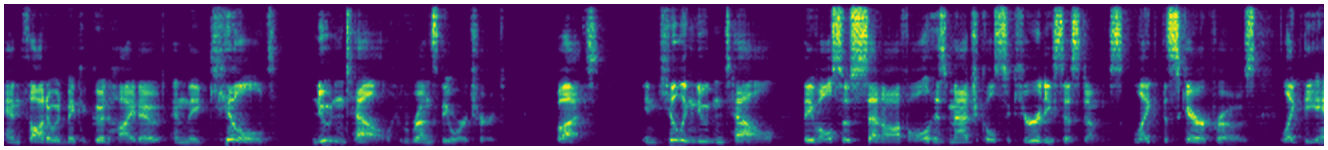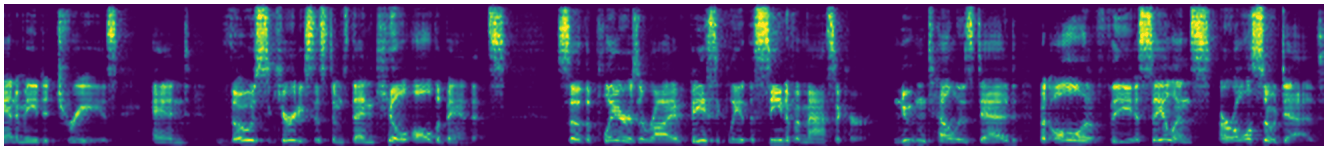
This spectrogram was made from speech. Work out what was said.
and thought it would make a good hideout, and they killed Newton Tell, who runs the orchard. But in killing Newton Tell, They've also set off all his magical security systems, like the scarecrows, like the animated trees, and those security systems then kill all the bandits. So the players arrive basically at the scene of a massacre. Newton Tell is dead, but all of the assailants are also dead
